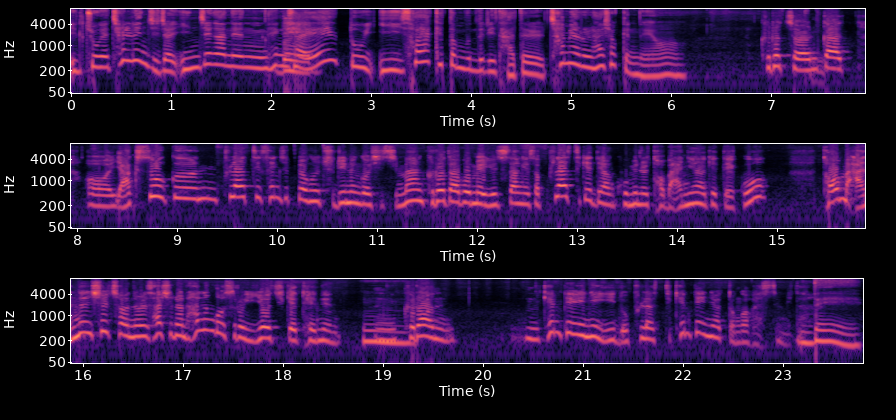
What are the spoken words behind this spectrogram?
일종의 챌린지죠. 인증하는 행사에 또이 서약했던 분들이 다들 참여를 하셨겠네요. 그렇죠. 그러니까 어, 약속은 플라스틱 생수병을 줄이는 것이지만 그러다 보면 일상에서 플라스틱에 대한 고민을 더 많이 하게 되고 더 많은 실천을 사실은 하는 것으로 이어지게 되는 음, 음. 그런 음, 캠페인이 이 노플라스틱 캠페인이었던 것 같습니다. 네.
